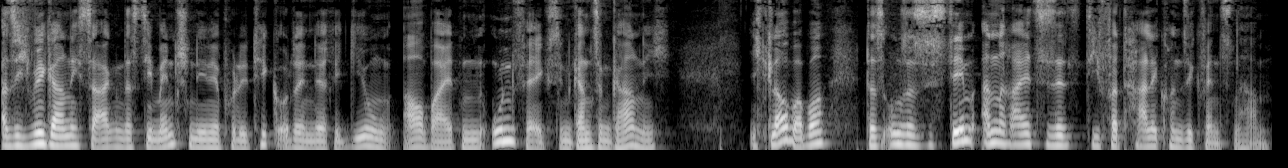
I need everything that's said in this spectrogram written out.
Also ich will gar nicht sagen, dass die Menschen, die in der Politik oder in der Regierung arbeiten, unfähig sind, ganz und gar nicht. Ich glaube aber, dass unser System Anreize setzt, die fatale Konsequenzen haben.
